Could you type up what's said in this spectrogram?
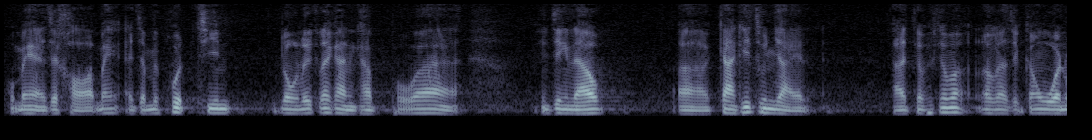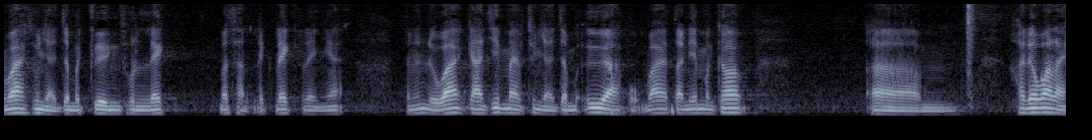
ผมเองอาจจะขอไม่อาจจะไม่พูดชี้ลงลึกแล้วกันครับ เพราะว่าจริงๆแล้วเอ่อการที่ทุนใหญ่ อาจจะเพราะว่าเราอาจจะกังวลว่าทุนใหญ่จะมากลืนทุนเล็กบริษัทเล็ก ๆอะไรเงี้ยดังนั้นหรือว่าการที่มาทุนใหญ่จะมาเอื้อ ผมว่าตอนนี้มันก็เอิ่มเขาเรียกว่าอะไร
